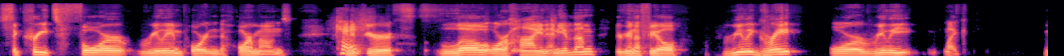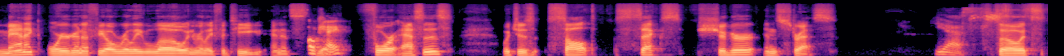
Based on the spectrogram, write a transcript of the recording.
secretes four really important hormones. Okay. And if you're low or high in any of them, you're going to feel really great or really like manic, or you're going to feel really low and really fatigued. And it's okay. four S's, which is salt, sex, sugar, and stress. Yes. So it's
